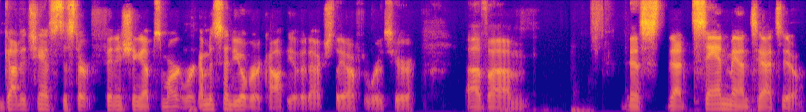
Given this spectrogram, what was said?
got a chance to start finishing up some artwork. I'm gonna send you over a copy of it actually afterwards here, of um this that Sandman tattoo.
